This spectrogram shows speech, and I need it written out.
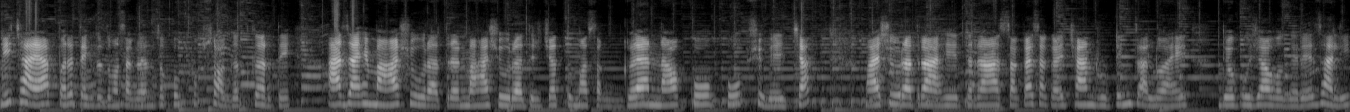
मी छाया. परत एकदा तुम्हा सगळ्यांचं खूप खूप स्वागत करते. आज आहे महाशिवरात्र. आणि महाशिवरात्रीच्या तुम्हा सगळ्यांना खूप खूप शुभेच्छा. महाशिवरात्र आहे तर आज सकाळ सकाळी छान रुटीन चालू आहे. देवपूजा वगैरे झाली.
